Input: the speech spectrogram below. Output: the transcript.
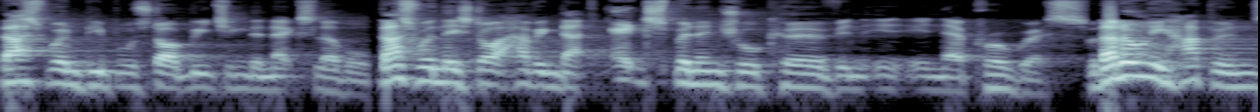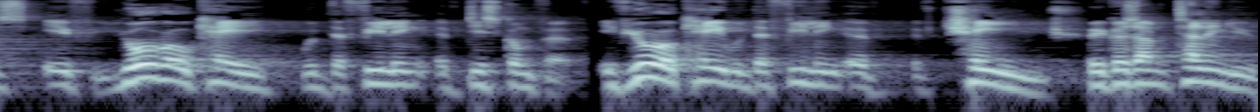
that's when people start reaching the next level. That's when they start having that exponential curve in, in, in, their progress. But that only happens if you're okay with the feeling of discomfort, if you're okay with the feeling of, of change. Because I'm telling you,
